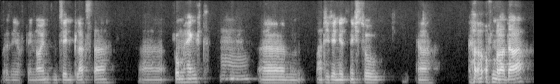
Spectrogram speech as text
weiß nicht, auf den neunten, zehnten Platz da äh, rumhängt. Mhm. Ähm, hatte ich den jetzt nicht so ja, auf dem Radar.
